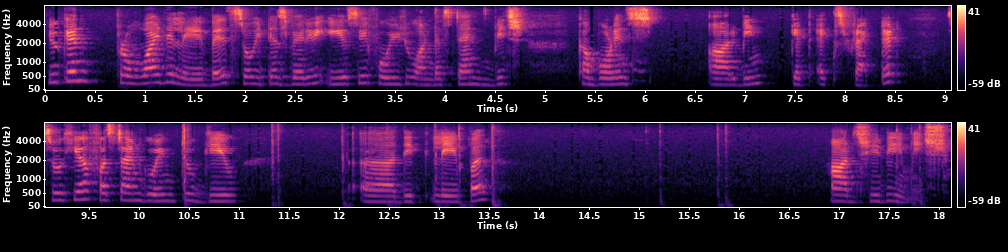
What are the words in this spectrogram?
You can provide the labels so it is very easy for you to understand which components are being get extracted. So here first I'm going to give uh, the label RGB image.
